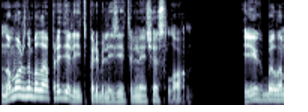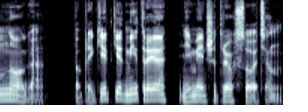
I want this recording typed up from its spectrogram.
но можно было определить приблизительное число. Их было много. По прикидке Дмитрия, не меньше трех сотен.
